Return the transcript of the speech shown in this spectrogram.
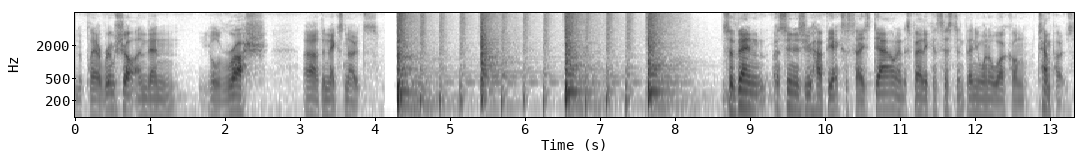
you'll play a rim shot and then you'll rush uh, the next notes. So then, as soon as you have the exercise down and it's fairly consistent, then you want to work on tempos.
